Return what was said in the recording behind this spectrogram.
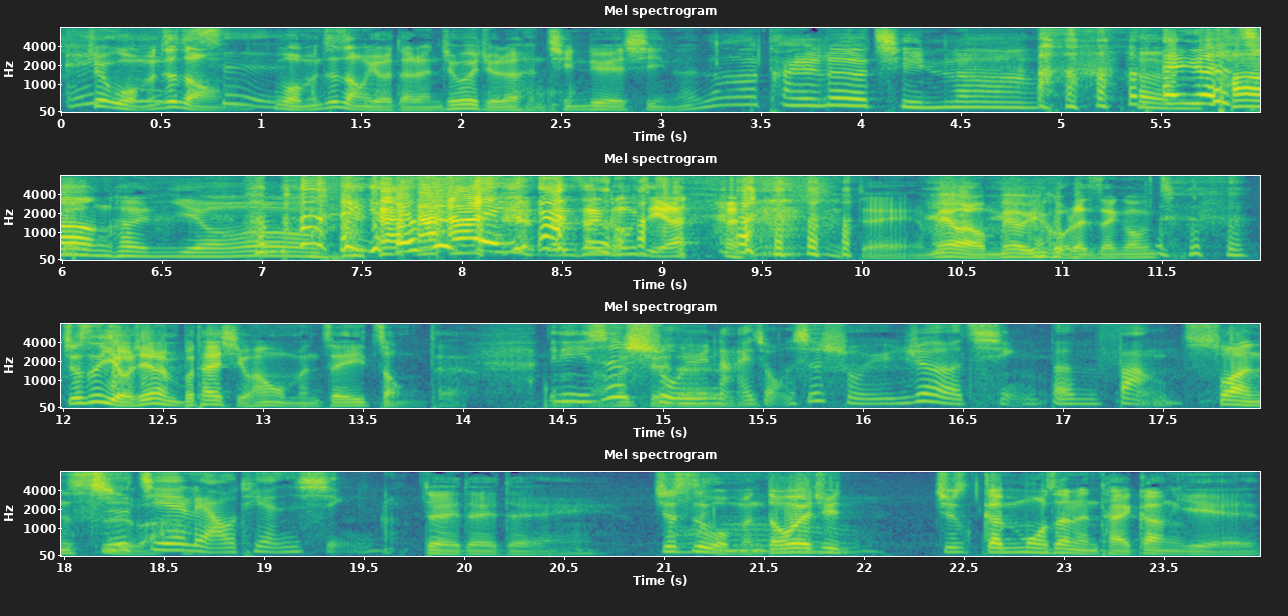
哎就我们这种是，我们这种有的人就会觉得很侵略性啊，太热情啦，太热情很胖很油？人身攻击了。对，没有，我没有遇过人身攻击，就是有些人不太喜欢我们这一种的。你是属于哪一种？是属于热情奔放、算是直接聊天型？对对对，就是我们都会去，哦就是跟陌生人抬杠也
